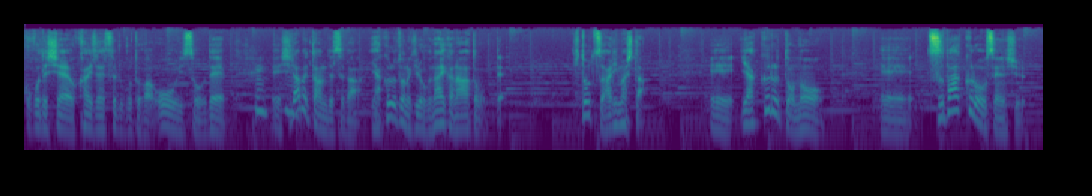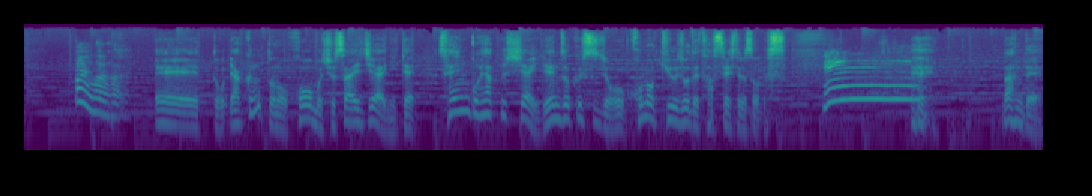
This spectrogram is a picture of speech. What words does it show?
ここで試合を開催することが多いそうで、え調べたんですがヤクルトの記録ないかなと思って一つありました、えー、ヤクルトの、えー、つば九郎選手、はいはいはい。えーっとヤクルトのホーム主催試合にて1500試合連続出場をこの球場で達成しているそうです。へ え。ええなんで、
